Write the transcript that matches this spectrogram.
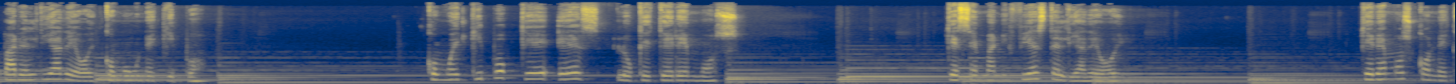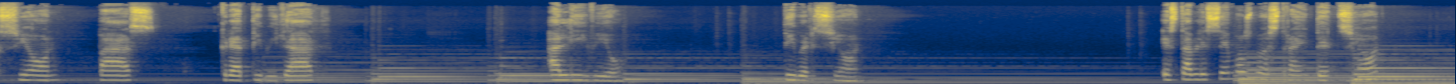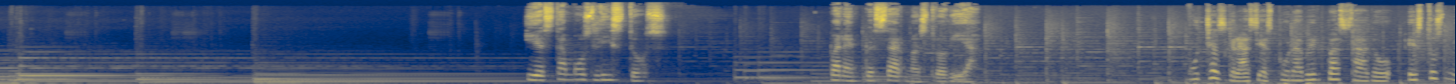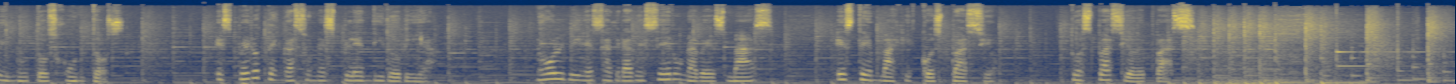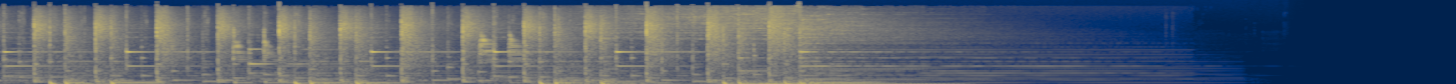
para el día de hoy como un equipo. Como equipo, ¿qué es lo que queremos que se manifieste el día de hoy? Queremos conexión, paz, creatividad, alivio, diversión. Establecemos nuestra intención y estamos listos para empezar nuestro día. Muchas gracias por haber pasado estos minutos juntos. Espero tengas un espléndido día. No olvides agradecer una vez más este mágico espacio, tu espacio de paz.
